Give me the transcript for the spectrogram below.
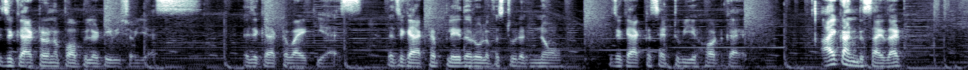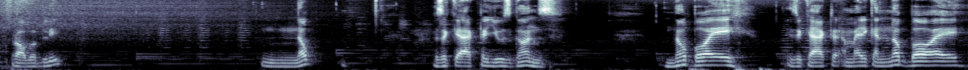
Is your character on a popular TV show? Yes. Is your character white? Yes. Does your character play the role of a student? No. Is your character said to be a hot guy? I can't decide that. Probably. Nope. Does your character use guns? No boy. Is your character American? No boy.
